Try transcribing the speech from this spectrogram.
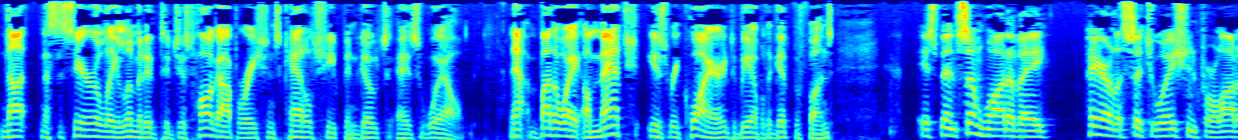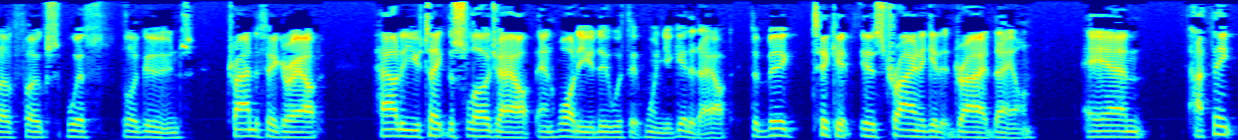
not necessarily limited to just hog operations, cattle, sheep, and goats as well. Now, by the way, a match is required to be able to get the funds. It's been somewhat of a perilous situation for a lot of folks with lagoons trying to figure out how do you take the sludge out and what do you do with it when you get it out. The big ticket is trying to get it dried down. And I think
